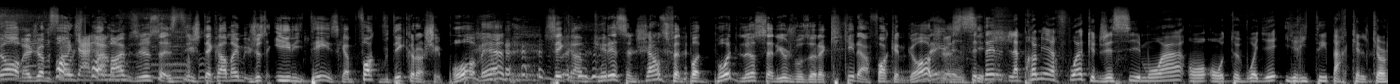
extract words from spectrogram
Non, mais je me fâche pas 140. même. C'est juste, c'est- j'étais quand même juste irrité. C'est comme, fuck, vous décrochez pas, man. C'est comme, Chris, une chance, faites pas de poudre. Là, sérieux, je vous aurais kické dans la fucking gorge. C'était la première fois que Jesse et moi, on, on te voyait irrité par quelqu'un.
